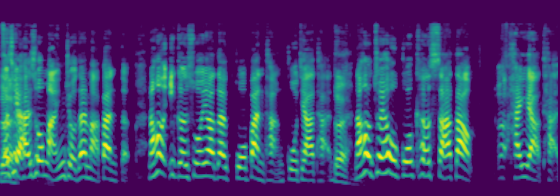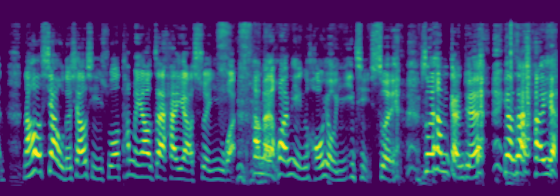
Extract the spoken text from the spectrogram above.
而且还说马英九在马办等，然后一个说要在郭办谈，郭家谈，对，然后最后郭科杀到呃海雅谈，然后下午的消息说他们要在海雅睡一晚，他们欢迎侯友谊一起睡，所以他们感觉要在海雅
